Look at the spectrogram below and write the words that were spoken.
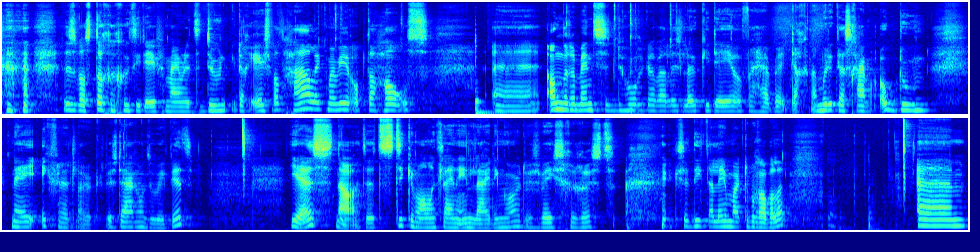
dus het was toch een goed idee voor mij om dit te doen. Ik dacht eerst, wat haal ik me weer op de hals? Uh, andere mensen hoor ik daar wel eens leuke ideeën over hebben. Ik dacht, dan moet ik dat schijnbaar ook doen. Nee, ik vind het leuk, dus daarom doe ik dit. Yes, nou, dat is stiekem al een kleine inleiding hoor, dus wees gerust. ik zit niet alleen maar te brabbelen. Um,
